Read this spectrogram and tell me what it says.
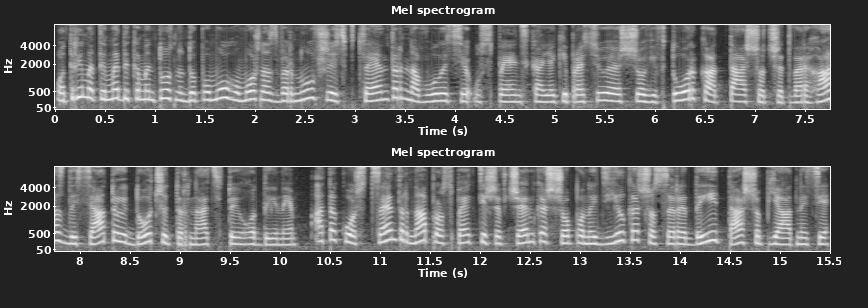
Отримати медикаментозну допомогу можна звернувшись в центр на вулиці Успенська, який працює щовівторка та щочетверга з 10 до 14 години. А також центр на проспекті Шевченка щопонеділка, щосереди та щоп'ятниці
